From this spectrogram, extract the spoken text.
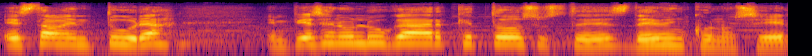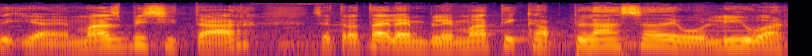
esta aventura empieza en un lugar que todos ustedes deben conocer y además visitar. Se trata de la emblemática Plaza de Bolívar,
